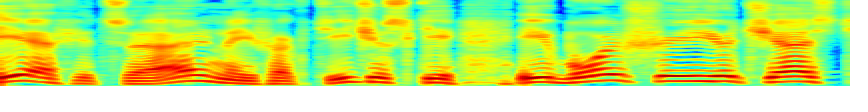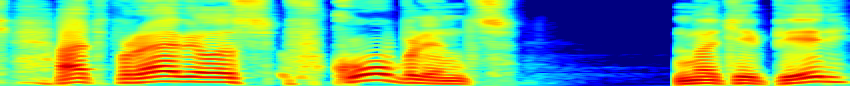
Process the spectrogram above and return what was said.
и официально, и фактически, и большая ее часть отправилась в Кобленц. Но теперь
